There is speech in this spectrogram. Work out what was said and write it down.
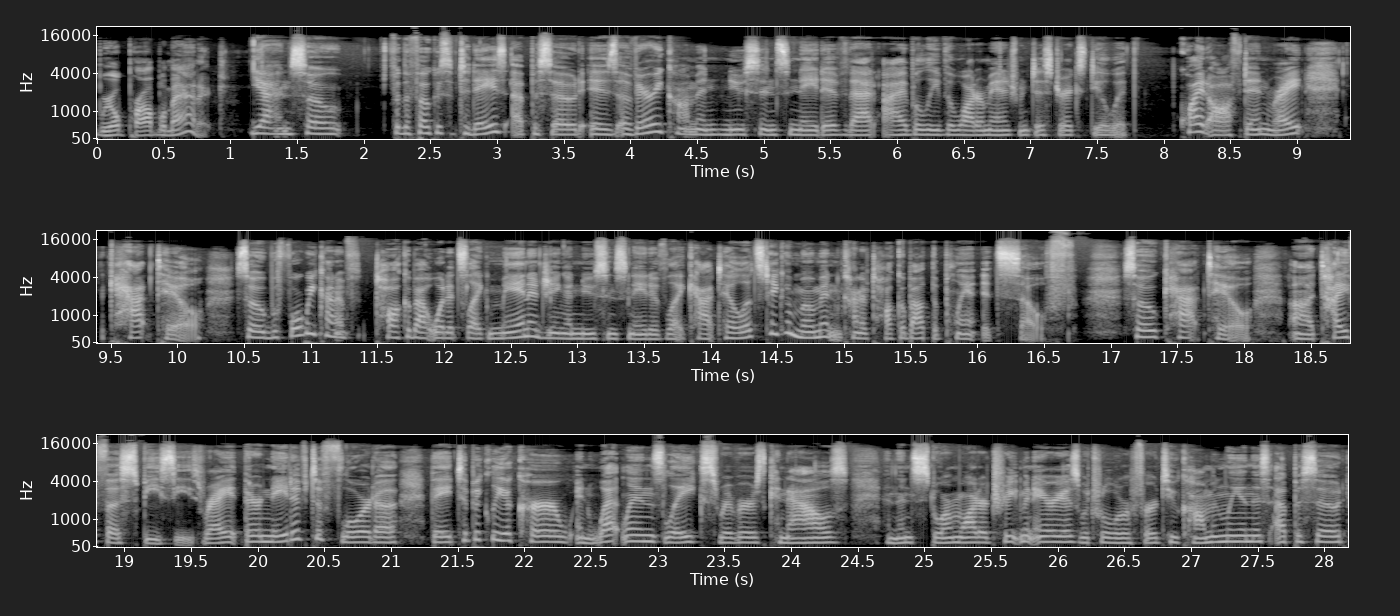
real problematic. Yeah, and so for the focus of today's episode is a very common nuisance native that I believe the water management districts deal with quite often, right? Cattail. So before we kind of talk about what it's like managing a nuisance native like cattail, let's take a moment and kind of talk about the plant itself. So cattail, uh, typha species, right? They're native to Florida. They typically occur in wetlands, lakes, rivers, canals, and then stormwater treatment areas, which we'll refer to commonly in this episode,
